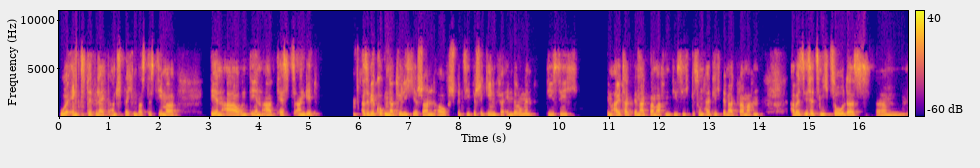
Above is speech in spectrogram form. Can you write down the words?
Urängste vielleicht ansprechen, was das Thema DNA und DNA-Tests angeht. Also wir gucken natürlich hier schon auf spezifische Genveränderungen, die sich im Alltag bemerkbar machen, die sich gesundheitlich bemerkbar machen. Aber es ist jetzt nicht so, dass ähm,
